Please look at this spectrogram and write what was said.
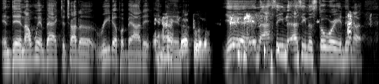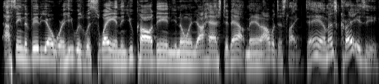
And then I went back to try to read up about it, and And I then fucked with him. Yeah, and I seen I seen the story, and then I I seen the video where he was with Sway, and then you called in, you know, and y'all hashed it out, man. I was just like, damn, that's crazy.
